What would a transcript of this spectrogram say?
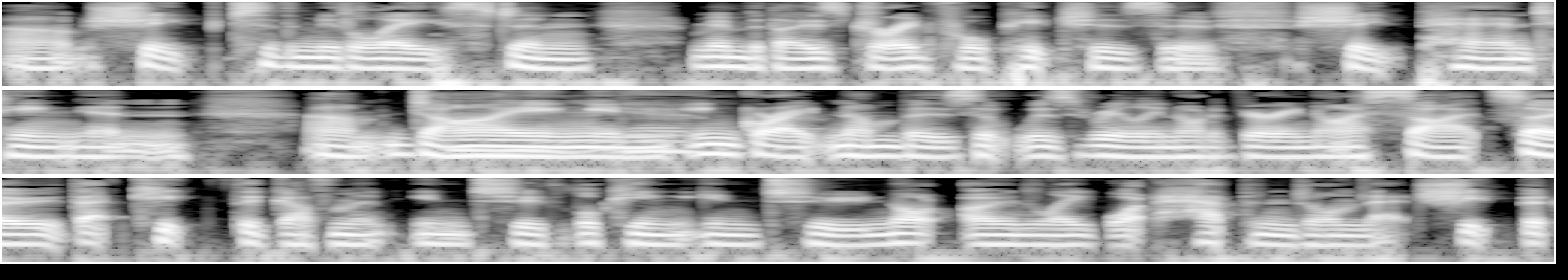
um, sheep to the Middle East. And remember those dreadful pictures of sheep panting and um, dying mm, in, yeah. in great numbers. It was really not a very nice sight. So that kicked the government into looking into not only what happened on that ship, but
